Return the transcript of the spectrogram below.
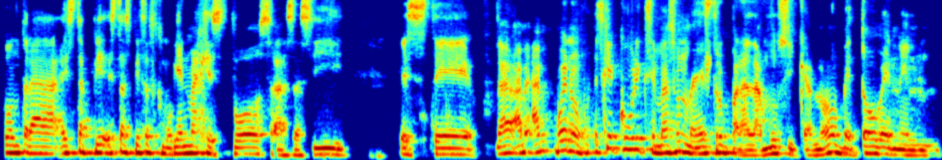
contra esta, estas piezas como bien majestuosas, así, este, bueno, es que Kubrick se me hace un maestro para la música, ¿no? Beethoven en...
